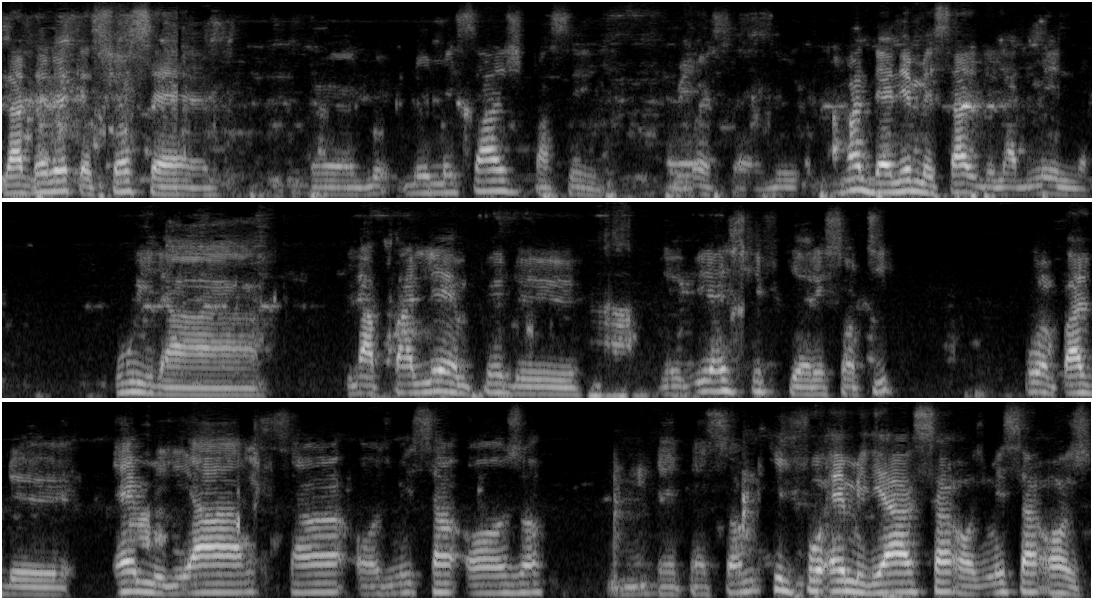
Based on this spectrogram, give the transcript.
La, dernière question, c'est euh, le, message passé. le avant-dernier message de l'admin où il a, il a parlé un peu de, de un chiffre qui est ressorti, où on parle de 1 milliard 111 111 personnes, qu'il faut 1 milliard 111 111.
